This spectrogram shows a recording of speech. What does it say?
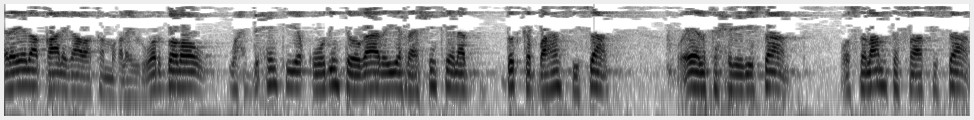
Erayadaa qaaligaabaa ka maqlay war dadow waxbixinta iyo quudinta ogaada iyo raashinka inaad dadka baahan siisaan oo eelka xidhiidhisaan oo salaamta faafisaan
